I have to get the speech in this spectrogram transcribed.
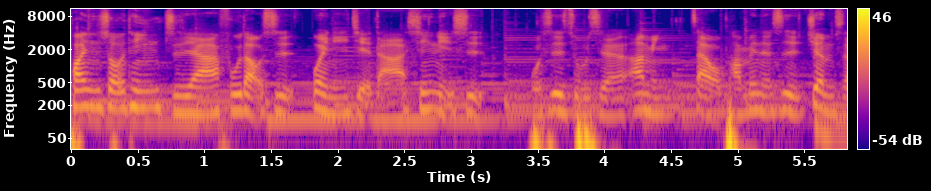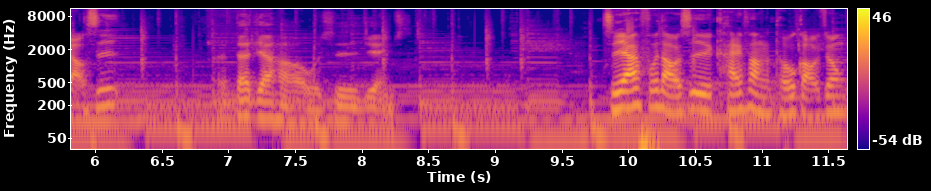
欢迎收听职涯辅导室，为你解答心理事。我是主持人阿明，在我旁边的是 James 老师。呃，大家好，我是 James。职涯辅导室开放投稿中，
